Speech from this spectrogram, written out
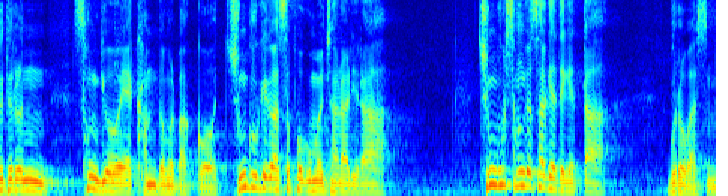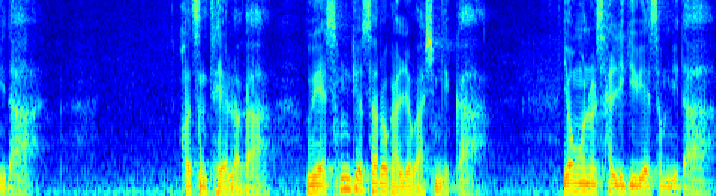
그들은 선교의 감동을 받고 중국에 가서 복음을 전하리라 중국 선교사가 되겠다 물어봤습니다. 허슨 테일러가 왜 선교사로 가려고 하십니까? 영혼을 살리기 위해서입니다.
